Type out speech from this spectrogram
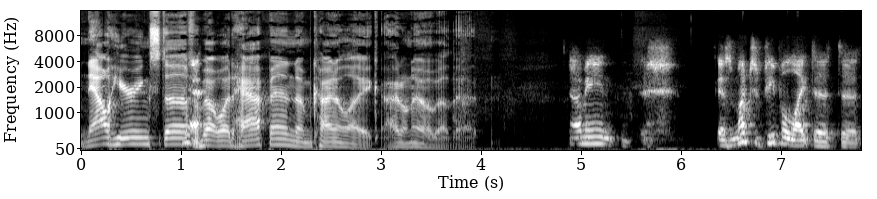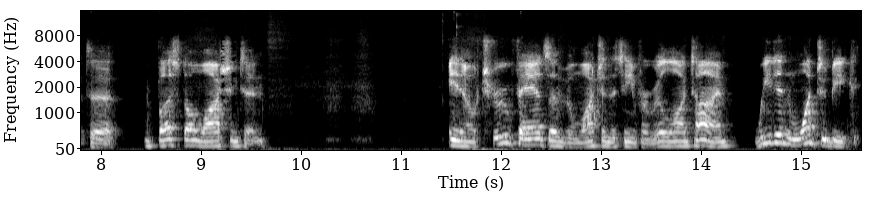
now hearing stuff Yeah. about what happened, I'm kind of like, I don't know about that. I mean, as much as people like to, to, to bust on Washington, you know, true fans that have been watching the team for a real long time, we didn't want to be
